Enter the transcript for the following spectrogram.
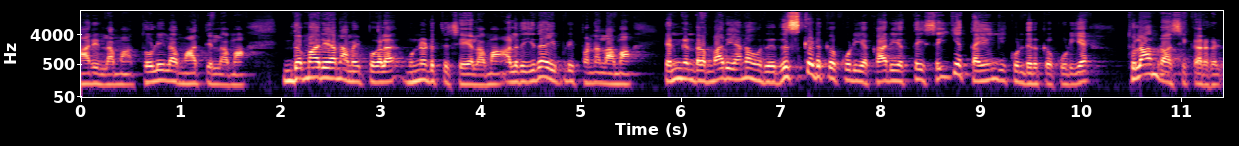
மாறிடலாமா தொழிலை மாற்றிடலாமா இந்த மாதிரியான அமைப்புகளை முன்னெடுத்து செய்யலாமா? அல்லது இதை இப்படி பண்ணலாமா? என்கின்ற மாதிரியான ஒரு ரிஸ்க் எடுக்கக்கூடிய காரியத்தை செய்ய தயங்கி கொண்டிருக்கக்கூடிய துலாம் ராசிக்காரர்கள்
